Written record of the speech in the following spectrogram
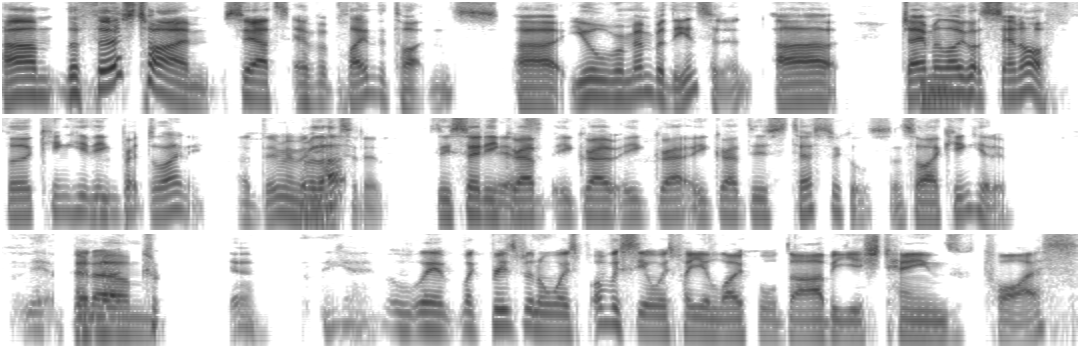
Um, the first time Souths ever played the Titans, uh, you'll remember the incident. Uh, Jay Hmm. Malloy got sent off for king hitting Brett Delaney. I do remember, Remember the that? incident. He said he Yes. grabbed he grabbed he grabbed he grabbed his testicles, and so I king hit him. Yeah, but And, uh, um, cr- yeah. yeah, we're, like Brisbane always obviously always play your local derby-ish teams twice,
